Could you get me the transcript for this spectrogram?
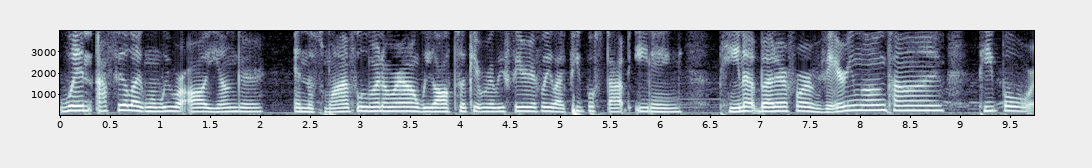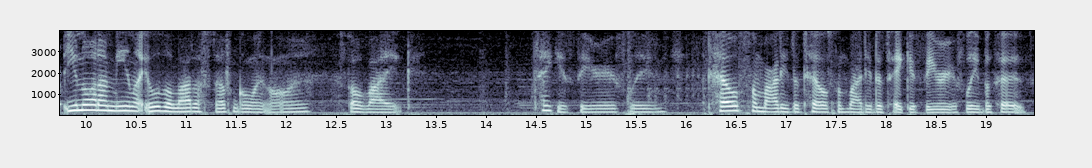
when i feel like when we were all younger and the swine flu went around we all took it really seriously. Like people stopped eating peanut butter for a very long time. People were you know what i mean? Like it was a lot of stuff going on. So like take it seriously. Tell somebody to tell somebody to take it seriously because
